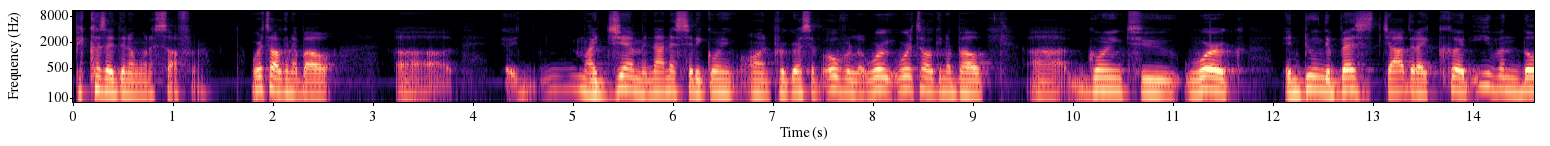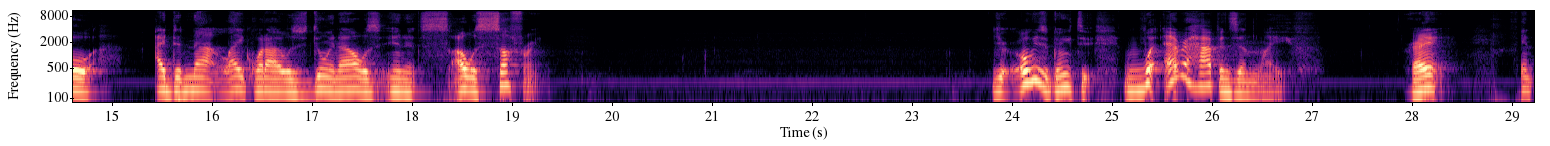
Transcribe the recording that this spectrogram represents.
because I didn't want to suffer. We're talking about uh, my gym and not necessarily going on progressive overload. We're we're talking about uh, going to work and doing the best job that I could, even though I did not like what I was doing. I was in it. I was suffering. You're always going to whatever happens in life, right? And,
